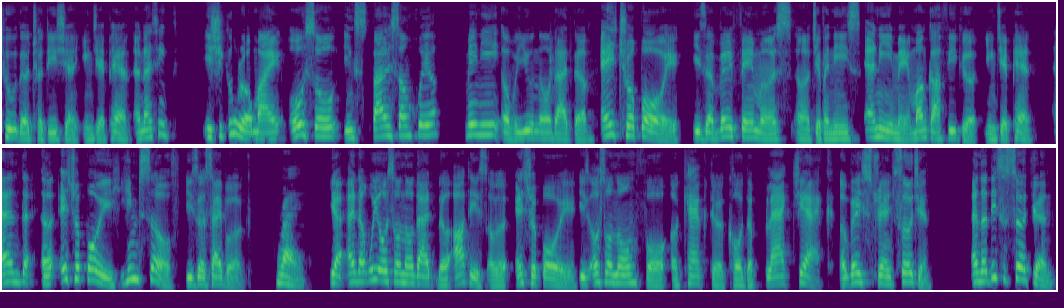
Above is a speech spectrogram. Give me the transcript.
to the tradition in Japan. And I think Ishiguro might also inspire somewhere Many of you know that the Astro Boy is a very famous uh, Japanese anime manga figure in Japan. And uh, Astro Boy himself is a cyborg. Right. Yeah, and uh, we also know that the artist of Astro Boy is also known for a character called the Black Jack, a very strange surgeon. And uh, this surgeon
